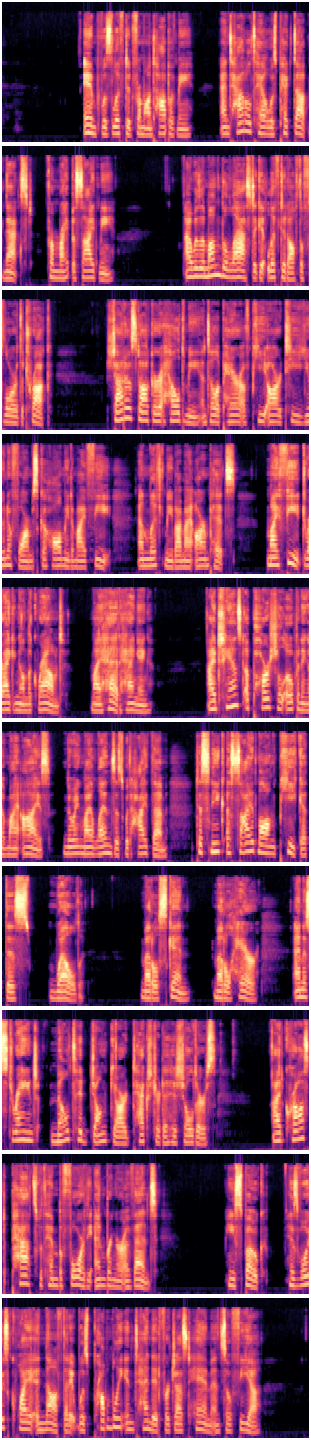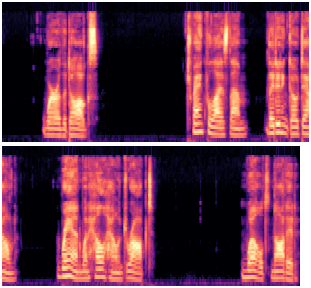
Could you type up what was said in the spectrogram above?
Imp was lifted from on top of me, and Tattletale was picked up next, from right beside me. I was among the last to get lifted off the floor of the truck, Shadowstalker held me until a pair of PRT uniforms could haul me to my feet and lift me by my armpits, my feet dragging on the ground, my head hanging. I chanced a partial opening of my eyes, knowing my lenses would hide them, to sneak a sidelong peek at this weld. Metal skin, metal hair, and a strange, melted junkyard texture to his shoulders. I'd crossed paths with him before the Endbringer event he spoke, his voice quiet enough that it was probably intended for just him and Sophia. Where are the dogs? Tranquilize them. They didn't go down. Ran when Hellhound dropped. Weld nodded.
